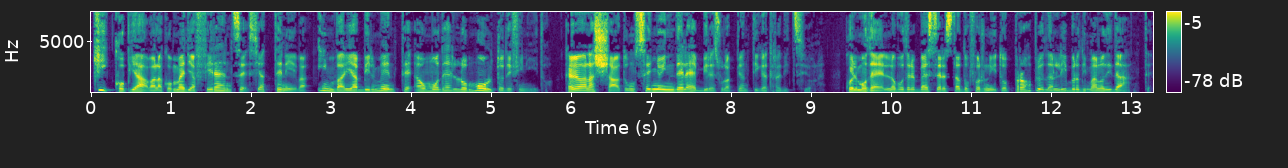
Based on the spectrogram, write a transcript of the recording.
chi copiava la commedia a Firenze si atteneva invariabilmente a un modello molto definito, che aveva lasciato un segno indelebile sulla più antica tradizione. Quel modello potrebbe essere stato fornito proprio dal libro di mano di Dante,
